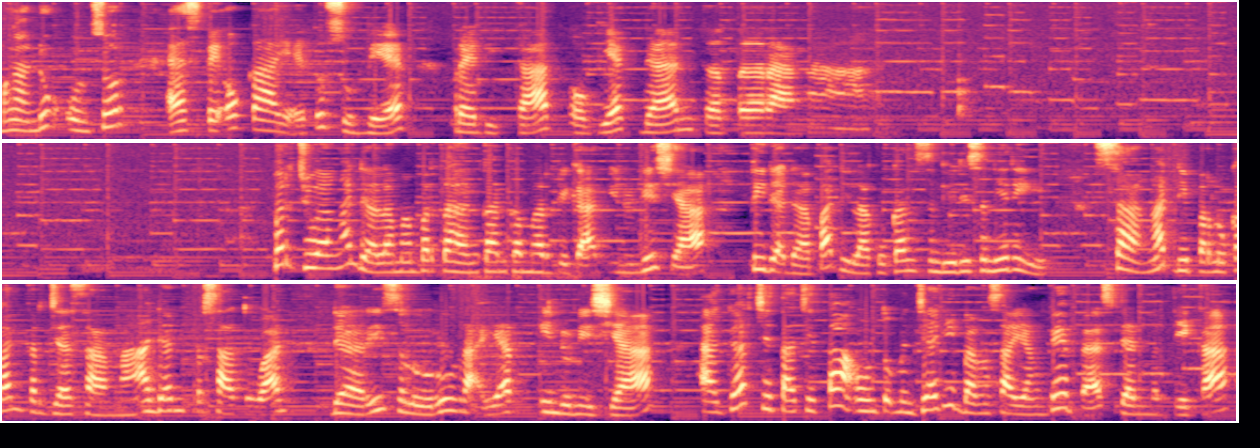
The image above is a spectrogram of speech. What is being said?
mengandung unsur SPOK yaitu subjek, predikat, objek, dan keterangan. Perjuangan dalam mempertahankan kemerdekaan Indonesia tidak dapat dilakukan sendiri-sendiri. Sangat diperlukan kerjasama dan persatuan dari seluruh rakyat Indonesia agar cita-cita untuk menjadi bangsa yang bebas dan merdeka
